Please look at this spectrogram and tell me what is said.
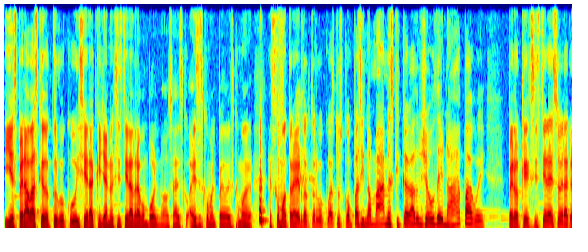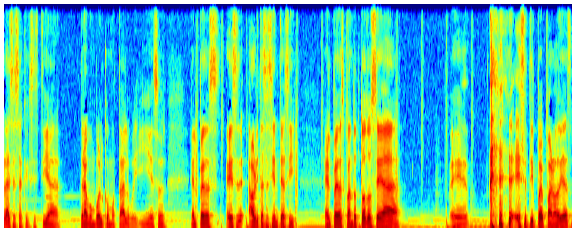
y esperabas que Doctor Goku hiciera que ya no existiera Dragon Ball, ¿no? O sea, es ese es como el pedo, es como, es como traer Doctor Goku a tus compas y no mames, qué cagado el show de Napa, güey. Pero que existiera eso era gracias a que existía Dragon Ball como tal, güey. Y eso, el pedo es, es- ahorita se siente así. El pedo es cuando todo sea eh, ese tipo de parodias,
